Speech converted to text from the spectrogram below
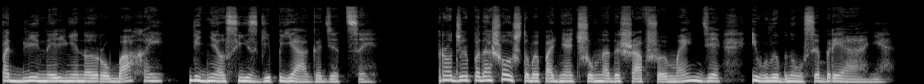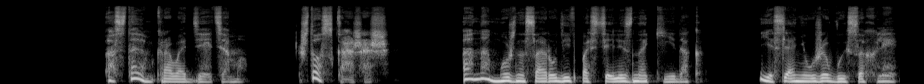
Под длинной льняной рубахой виднелся изгиб ягодицы. Роджер подошел, чтобы поднять шумно дышавшую Мэнди, и улыбнулся Бриане. «Оставим кровать детям. Что скажешь? А нам можно соорудить постель из накидок, если они уже высохли,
